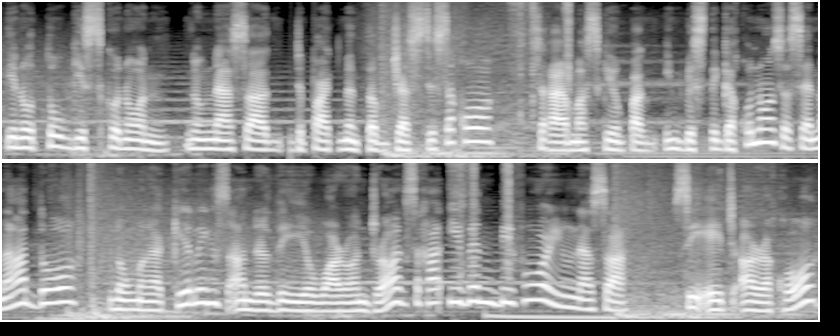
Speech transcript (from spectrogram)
tinutugis ko noon nung nasa Department of Justice ako, saka maski yung pag-imbestiga ko noon sa Senado, nung mga killings under the war on drugs, saka even before yung nasa CHR ako,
